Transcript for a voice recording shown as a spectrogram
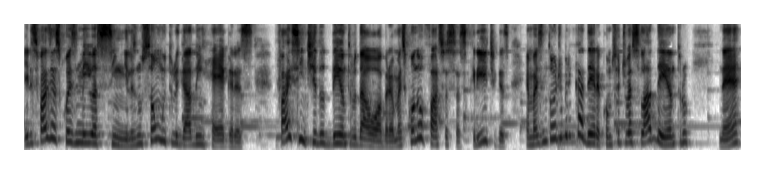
eles fazem as coisas meio assim, eles não são muito ligados em regras. Faz sentido dentro da obra, mas quando eu faço essas críticas, é mais em tom de brincadeira, como se eu estivesse lá dentro, né?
